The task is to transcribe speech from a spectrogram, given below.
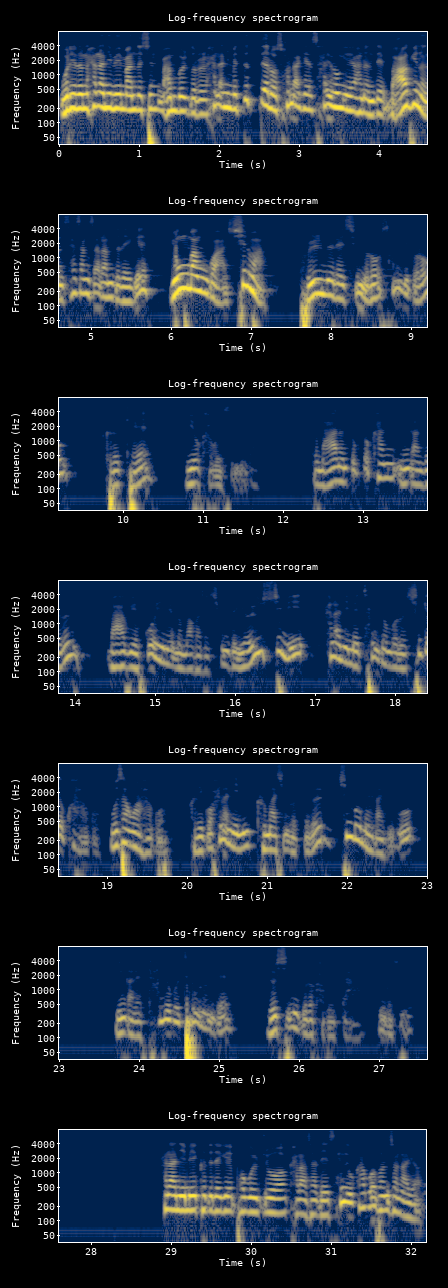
우리는 하나님이 만드신 만물들을 하나님의 뜻대로 선하게 사용해야 하는데 마귀는 세상 사람들에게 욕망과 신화, 불멸의 신으로 섬기도록 그렇게 미혹하고 있습니다. 또 많은 똑똑한 인간들은 마귀의 꼬임에 넘어가서 지금도 열심히 하나님의 창조물을 신격화하고 우상화하고 그리고 하나님이 금하신 것들을 침범해가지고 인간의 탐욕을 채우는데 열심히 노력하고 있다 하는 것입니다. 하나님이 그들에게 복을 주어 가라사대 생육하고 번성하여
